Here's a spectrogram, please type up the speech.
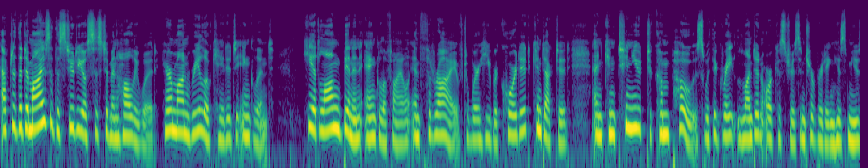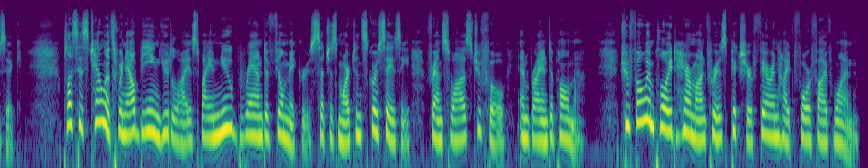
After the demise of the studio system in Hollywood, Herrmann relocated to England. He had long been an Anglophile and thrived where he recorded, conducted, and continued to compose with the great London orchestras interpreting his music. Plus, his talents were now being utilized by a new brand of filmmakers such as Martin Scorsese, Francois Truffaut, and Brian De Palma. Truffaut employed Herrmann for his picture Fahrenheit 451.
